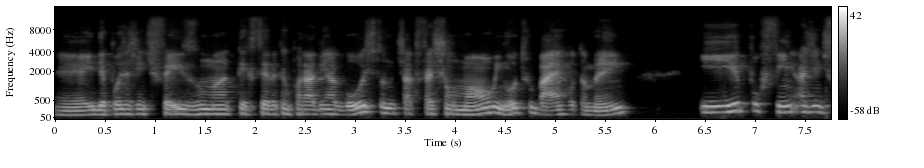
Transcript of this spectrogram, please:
É, e depois a gente fez uma terceira temporada em agosto no Teatro Fashion Mall, em outro bairro também. E, por fim, a gente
